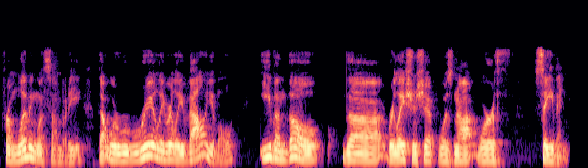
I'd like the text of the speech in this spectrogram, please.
from living with somebody that were really, really valuable, even though the relationship was not worth saving.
